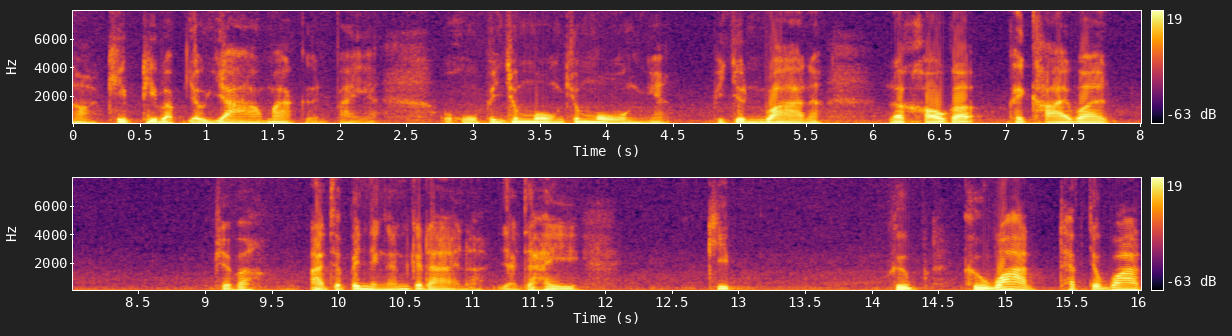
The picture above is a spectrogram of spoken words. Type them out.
เนาะคลิปที่แบบยาวๆมากเกินไปโอ้โหเป็นชั่วโมงชั่วโมงอย่างเงี้ยพี่จุนว่านะแล้วเขาก็คล้ายๆว่าใช่ปะอาจจะเป็นอย่างนั้นก็ได้นะอยากจะให้คลิปคือคือวาดแทบจะวาด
